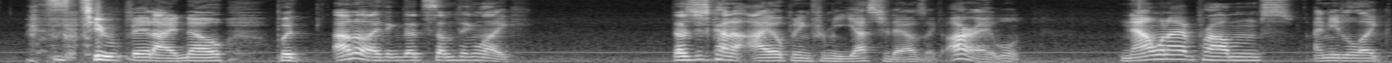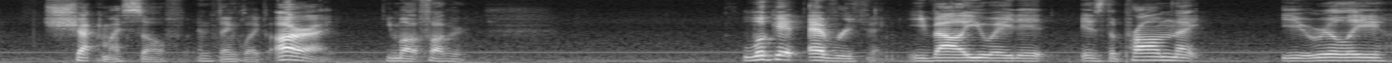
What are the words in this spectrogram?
stupid, I know, but I don't know, I think that's something like that was just kind of eye opening for me yesterday. I was like, all right, well, now when I have problems, I need to like check myself and think like, all right, you motherfucker. Look at everything. Evaluate it. Is the problem that you really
